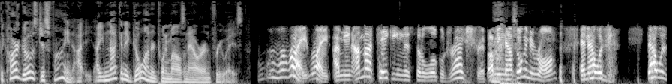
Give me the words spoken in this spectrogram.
The car goes just fine. I, I'm not going to go 120 miles an hour in freeways. Right, right. I mean, I'm not taking this to the local drag strip. I mean, now don't get me wrong, and that was that was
